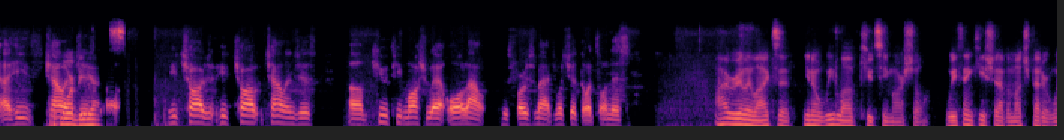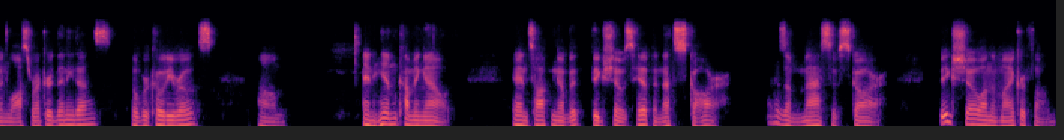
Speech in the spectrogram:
Uh, he's challenges. Uh, he charges. He char- challenges um, QT Marshall at All Out, his first match. What's your thoughts on this? I really liked it. You know, we love QT Marshall. We think he should have a much better win loss record than he does over Cody Rhodes. Um, and him coming out and talking about Big Show's hip and that scar. That is a massive scar. Big Show on the microphone.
